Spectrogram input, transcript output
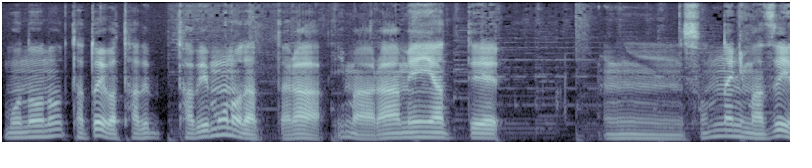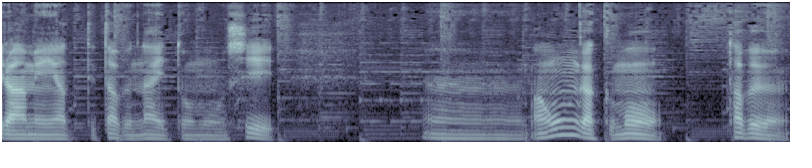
ものの例えば食べ物だったら今ラーメン屋ってうんそんなにまずいラーメン屋って多分ないと思うしうん、まあ、音楽も多分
